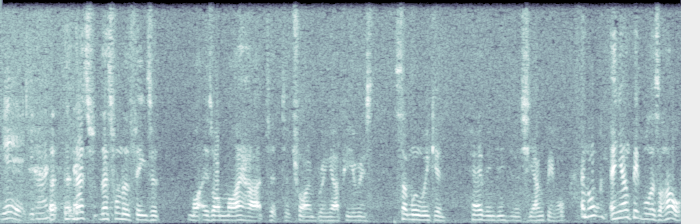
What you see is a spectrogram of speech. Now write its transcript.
yeah, you know. That, that- that's that's one of the things that my, is on my heart to, to try and bring up here is somewhere we can have Indigenous young people and all, and young people as a whole,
